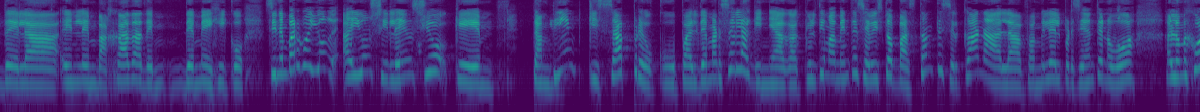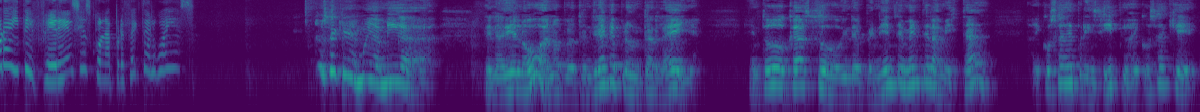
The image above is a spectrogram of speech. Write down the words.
de la, en la Embajada de, de México. Sin embargo, hay un, hay un silencio que también quizá preocupa, el de Marcela Guiñaga, que últimamente se ha visto bastante cercana a la familia del presidente Novoa. A lo mejor hay diferencias con la prefecta del Guayas. Yo sé que es muy amiga de Nadia Novoa, ¿no? Pero tendría que preguntarle a ella. En todo caso, independientemente de la amistad, hay cosas de principios, hay cosas que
